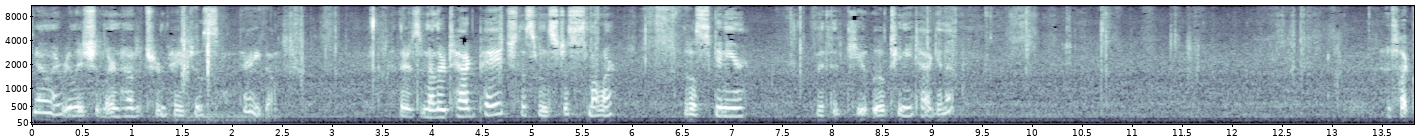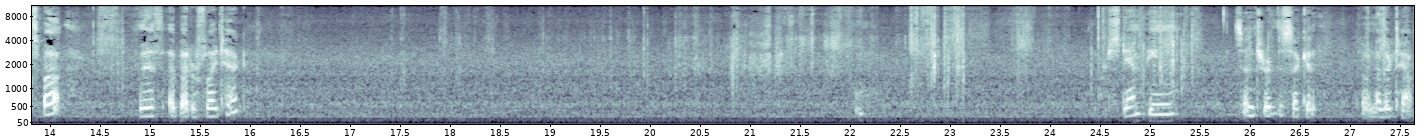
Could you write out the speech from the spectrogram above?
You know, I really should learn how to turn pages. There you go. There's another tag page. This one's just smaller, a little skinnier, with a cute little teeny tag in it. A tuck spot with a butterfly tag. stamping center of the second, so another tap.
